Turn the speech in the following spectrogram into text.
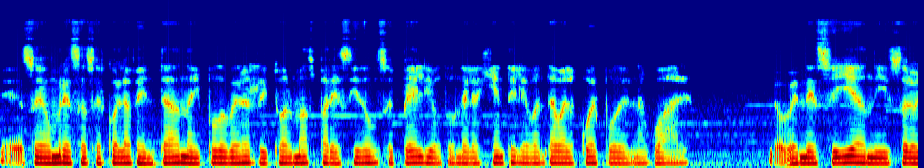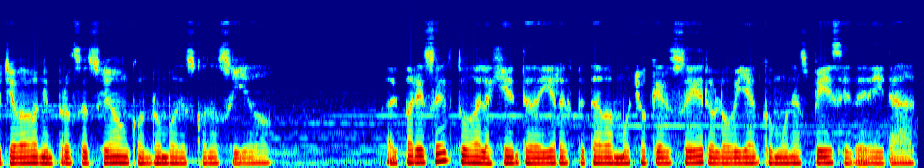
Ese hombre se acercó a la ventana y pudo ver el ritual más parecido a un sepelio donde la gente levantaba el cuerpo del nahual. Lo bendecían y se lo llevaban en procesión con rumbo desconocido. Al parecer toda la gente de ahí respetaba mucho aquel ser lo veían como una especie de deidad.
